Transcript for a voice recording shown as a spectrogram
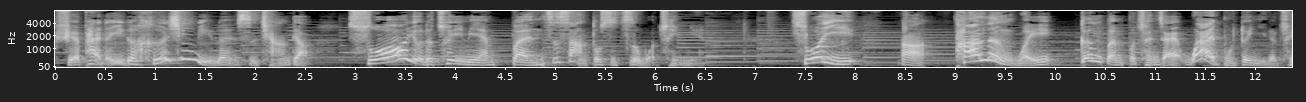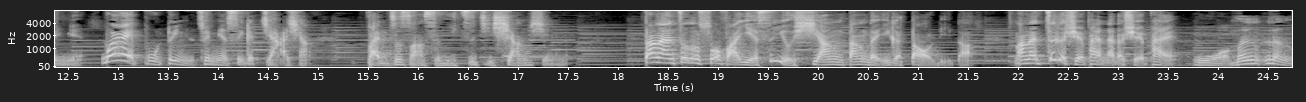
学派的一个核心理论是强调，所有的催眠本质上都是自我催眠。所以啊，他认为根本不存在外部对你的催眠，外部对你的催眠是一个假象，本质上是你自己相信的。当然，这种说法也是有相当的一个道理的。当然，这个学派那个学派，我们认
